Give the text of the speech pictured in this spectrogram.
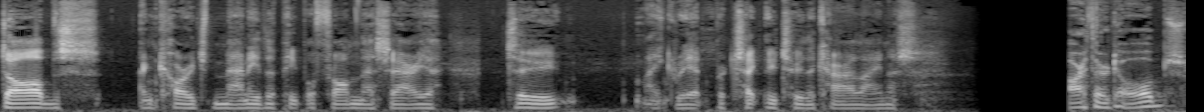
Dobbs encouraged many of the people from this area to migrate, particularly to the Carolinas. Arthur Dobbs,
